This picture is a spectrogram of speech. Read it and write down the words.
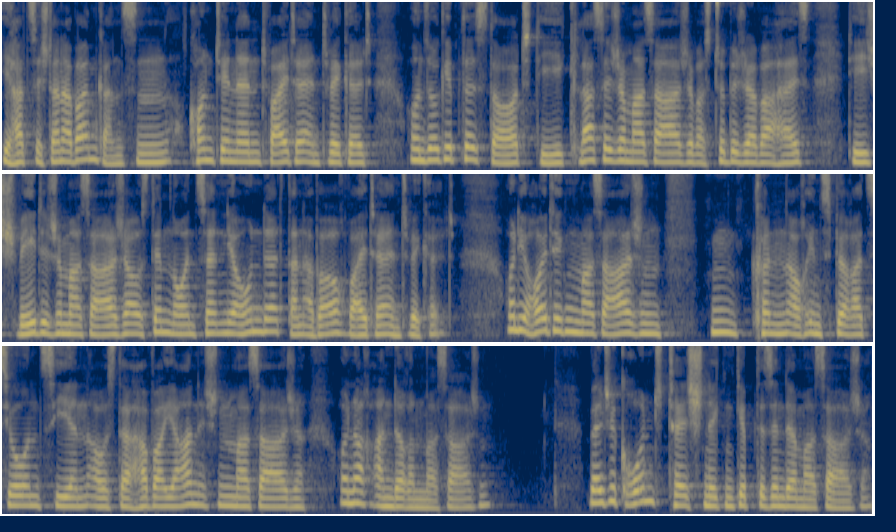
die hat sich dann aber im ganzen Kontinent weiterentwickelt. Und so gibt es dort die klassische Massage, was typischerweise heißt, die schwedische Massage aus dem 19. Jahrhundert, dann aber auch weiterentwickelt. Und die heutigen Massagen hm, können auch Inspiration ziehen aus der hawaiianischen Massage und nach anderen Massagen. Welche Grundtechniken gibt es in der Massage?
